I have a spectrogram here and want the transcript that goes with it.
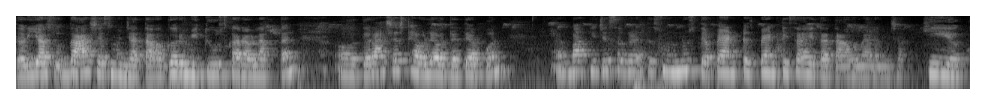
तर या सुद्धा अशाच म्हणजे आता गरमीत यूज करावं लागतात. तर अशाच ठेवल्या होत्या त्या पण. आणि बाकीचे सगळ्या तर नुसत्या पॅन्टच पॅन्टीच आहेत आता आरू मॅडमच्या. ही एक.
